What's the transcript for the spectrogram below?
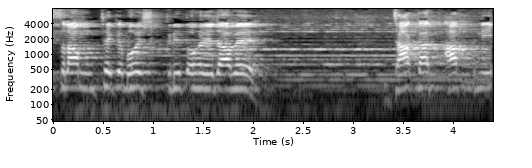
ইসলাম থেকে বহিষ্কৃত হয়ে যাবে। জাকাত আপনি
